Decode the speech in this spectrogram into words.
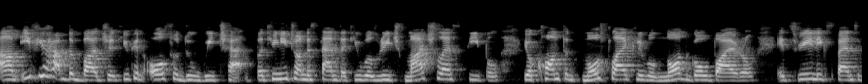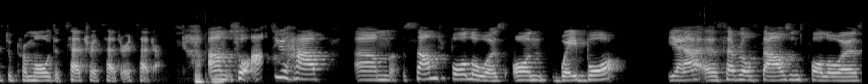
Um, if you have the budget, you can also do WeChat, but you need to understand that you will reach much less people. Your content most likely will not go viral. It's really expensive to promote, etc., etc., etc. So after you have um, some followers on Weibo, yeah, uh, several thousand followers,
